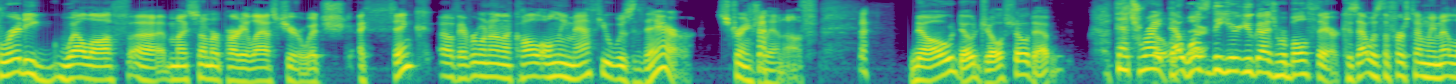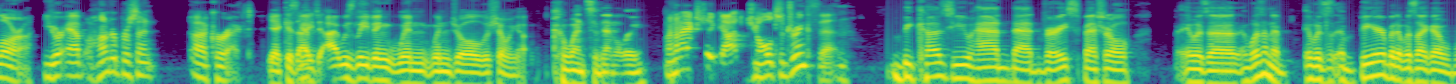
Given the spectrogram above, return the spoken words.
pretty well off uh, my summer party last year, which I think of everyone on the call, only Matthew was there. Strangely enough, No, no, Joel showed up. that's right. was that was there. the year you guys were both there because that was the first time we met Laura. You're ab- 100% uh, correct. Yeah, because I I was leaving when when Joel was showing up. Coincidentally, And I actually got Joel to drink then. because you had that very special. It was a. It wasn't a. It was a beer, but it was like a,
